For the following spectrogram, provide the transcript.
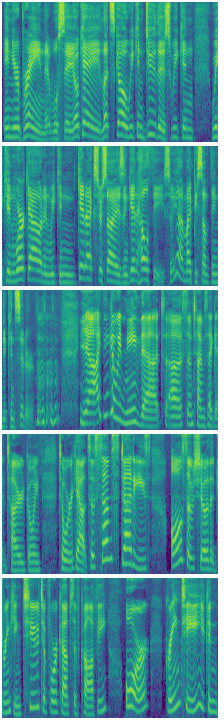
in your brain that will say okay let's go. We can do this. We can we can work out and we can get exercise and get healthy. So yeah it might be something to consider. Yeah i think i would need that uh, sometimes i get tired going to work out. So some studies also show that drinking two to four cups of coffee or Green tea, you can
